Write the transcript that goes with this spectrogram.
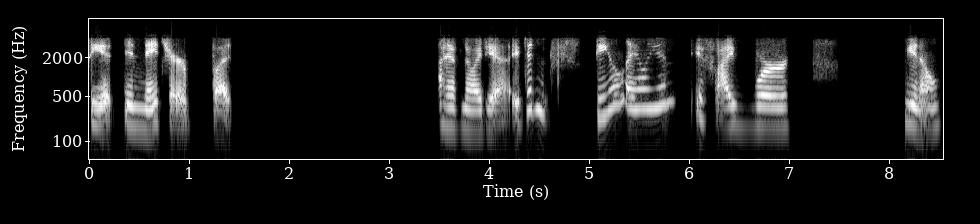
see it in nature, but I have no idea. It didn't feel alien. If I were you know,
